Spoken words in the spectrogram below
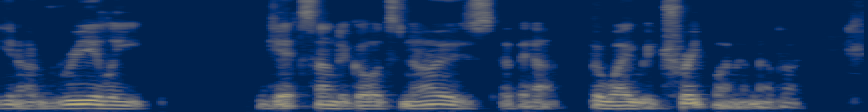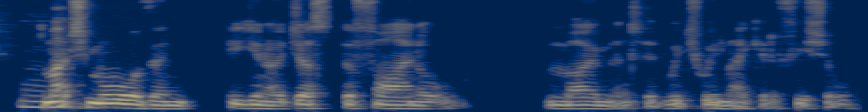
you know, really gets under God's nose about the way we treat one another, mm. much more than, you know, just the final moment at which we make it official.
